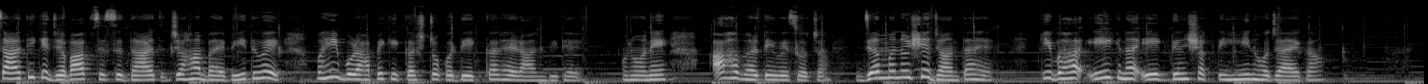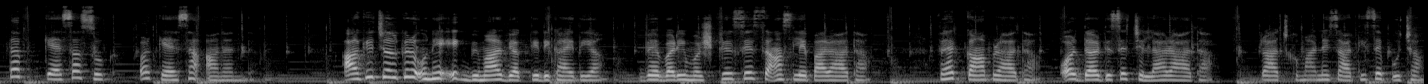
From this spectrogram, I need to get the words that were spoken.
सारथी के जवाब से सिद्धार्थ जहाँ भयभीत हुए, वहीं बुढ़ापे के कष्टों को देखकर हैरान भी थे उन्होंने आह भरते हुए सोचा, जब मनुष्य जानता है कि वह एक न एक दिन शक्तिहीन हो जाएगा, तब कैसा सुख और कैसा आनंद। आगे चलकर उन्हें एक बीमार व्यक्ति दिखाई दिया। वह बड़ी मुश्किल से सांस ले पा रहा था। वह काँप रहा था और दर्द से चिल्ला रहा था। राजकुमार ने साथी से पूछा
